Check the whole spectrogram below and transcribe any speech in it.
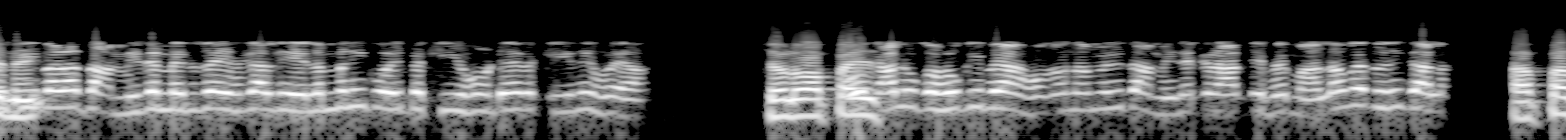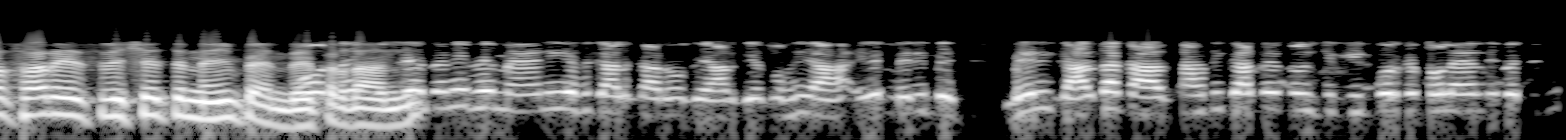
ਤੇ ਨਹੀਂ ਪਤਾ ਧਾਮੀ ਤੇ ਮੈਨੂੰ ਤਾਂ ਇਸ ਗੱਲ ਦੀ ਇਲਮ ਨਹੀਂ ਕੋਈ ਕੀ ਹੋਣ ਡਿਆ ਤੇ ਕੀ ਨਹੀਂ ਹੋਇਆ। ਚਲੋ ਆਪਾਂ ਕੱਲ ਨੂੰ ਕਹੂਗੀ ਮੈਂ ਹੋਗਾ ਨਾ ਮੈਂ ਵੀ ਧਾਮੀ ਨੇ ਕਰਾਤੀ ਫਿਰ ਮੰਨ ਲਓਗੇ ਤੁਸੀਂ ਗੱਲ? ਆਪਾਂ ਸਾਰੇ ਇਸ ਵਿਸ਼ੇ 'ਚ ਨਹੀਂ ਪੈਂਦੇ ਉਹ ਨਹੀਂ ਪ੍ਰਧਾਨ ਜੀ। ਤੇ ਨਹੀਂ ਫਿਰ ਮੈਂ ਨਹੀਂ ਇਸ ਗੱਲ ਕਰਨ ਨੂੰ ਤਿਆਰ ਜੇ ਤੁਸੀਂ ਆਹ ਇਹ ਮੇਰੀ ਮੇਰੀ ਗੱਲ ਦਾ ਕਾਲ ਤੱਕ ਦੀ ਕਰਦੇ ਤੁਸੀਂ ਜਗੀਰਪੁਰ ਕਿੱਥੋਂ ਲੈਣ ਦੀ ਵਿੱਚ ਜੀ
